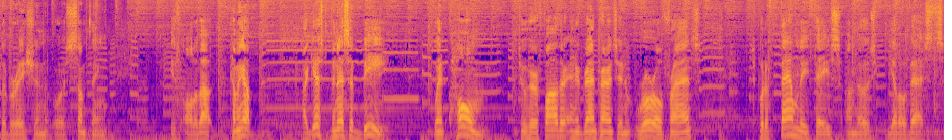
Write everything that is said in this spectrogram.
liberation or something is all about. Coming up, our guest Vanessa Bee went home to her father and her grandparents in rural France to put a family face on those yellow vests.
